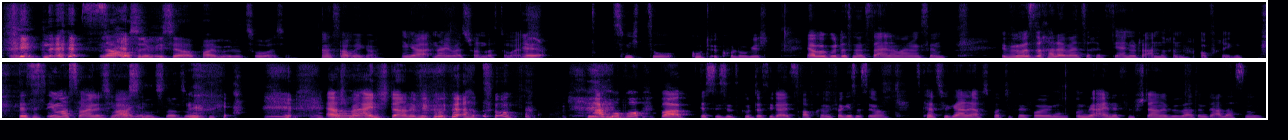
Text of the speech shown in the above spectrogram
Fitness. na, außerdem ist ja Palmöl und so, also. Achso. Aber egal. Ja, nein, ich weiß schon, was du meinst. Ja, ja. Ist nicht so gut ökologisch. Ja, aber gut, dass wir uns da einer Meinung sind. Ich bin mir sicher, da werden sich jetzt die einen oder anderen aufregen. Das ist immer so eine Sie hassen Frage. uns dann so. Erstmal Na. ein Sterne Bewertung. Apropos, boah, das ist jetzt gut, dass Sie da jetzt drauf kommen. Ich vergesse es immer. Jetzt kannst du mir gerne auf Spotify folgen und mir eine 5-Sterne-Bewertung da lassen.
